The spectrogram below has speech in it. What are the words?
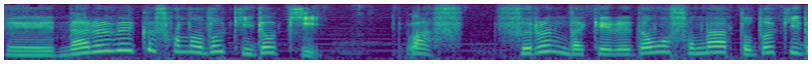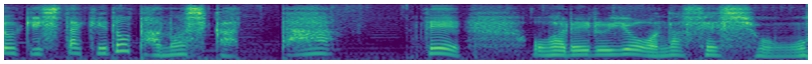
えー、なるべくそのドキドキはするんだけれども、その後ドキドキしたけど楽しかったで終われるようなセッションを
